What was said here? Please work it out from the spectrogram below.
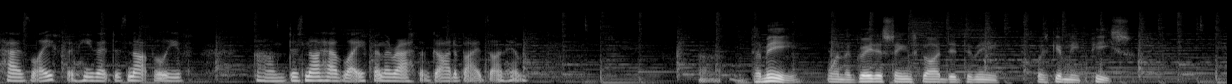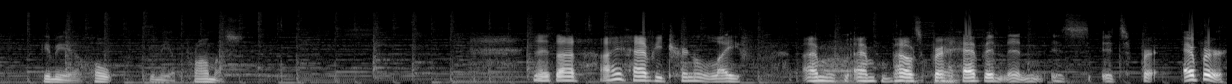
has life, and he that does not believe um, does not have life, and the wrath of God abides on him. Uh, to me, one of the greatest things God did to me was give me peace, give me a hope, give me a promise. And I thought, I have eternal life. I'm I'm bound for heaven, and it's it's forever.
